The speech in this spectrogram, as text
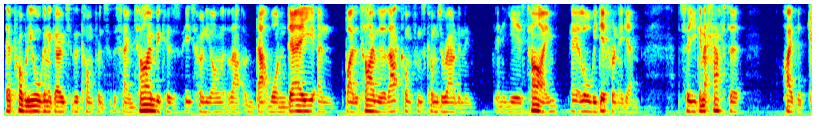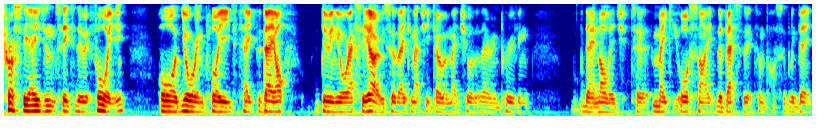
they're probably all going to go to the conference at the same time because it's only on that that one day, and by the time that that conference comes around in a, in a year's time, it'll all be different again. So you're going to have to either trust the agency to do it for you, or your employee to take the day off doing your SEO so they can actually go and make sure that they're improving their knowledge to make your site the best that it can possibly be.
